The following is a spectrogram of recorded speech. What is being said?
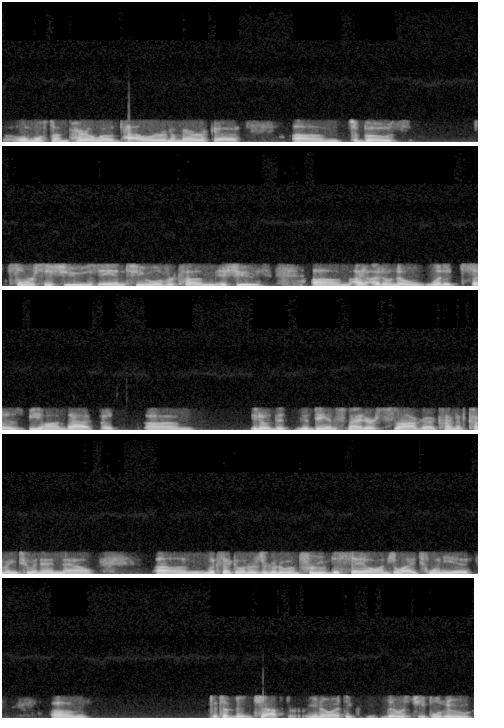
almost unparalleled power in America um, to both force issues and to overcome issues. Um, I, I don't know what it says beyond that, but um, you know, the, the Dan Snyder saga kind of coming to an end now. Um, looks like owners are going to improve the sale on July 20th. Um, it's a big chapter. You know, I think there was people who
